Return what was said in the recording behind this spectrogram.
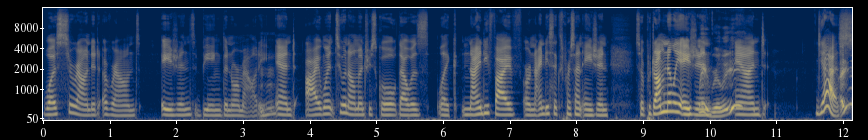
was surrounded around Asians being the normality. Mhm. And I went to an elementary school that was like 95 or 96% Asian, so predominantly Asian. Wait, really? And yes. I didn't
